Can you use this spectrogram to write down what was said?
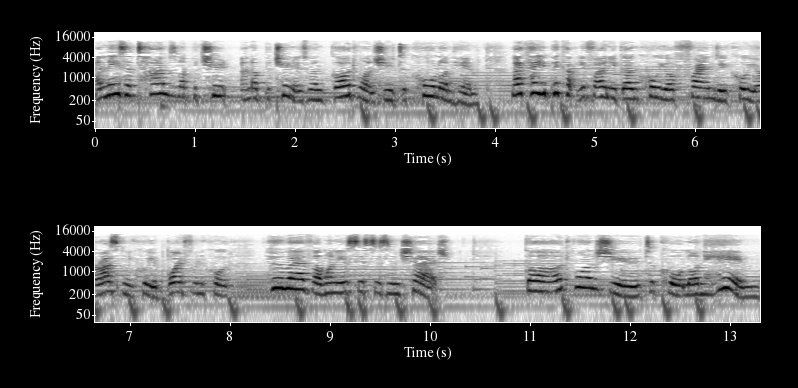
And these are times and, opportun- and opportunities when God wants you to call on Him. Like how you pick up your phone, you go and call your friend, you call your husband, you call your boyfriend, you call whoever, one of your sisters in church. God wants you to call on Him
